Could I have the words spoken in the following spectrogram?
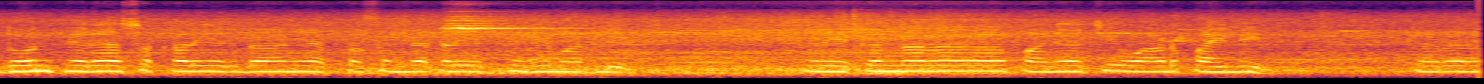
दोन फेऱ्या सकाळी एकदा आणि आत्ता संध्याकाळी एक फेरी मारली. तर एकंदर पाण्याची वाढ पाहिली. तर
